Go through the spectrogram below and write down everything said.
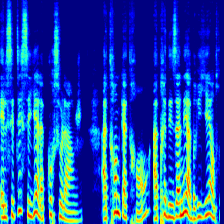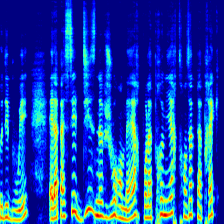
elle s'est essayée à la course au large. À 34 ans, après des années à briller entre des bouées, elle a passé 19 jours en mer pour la première Transat Paprec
